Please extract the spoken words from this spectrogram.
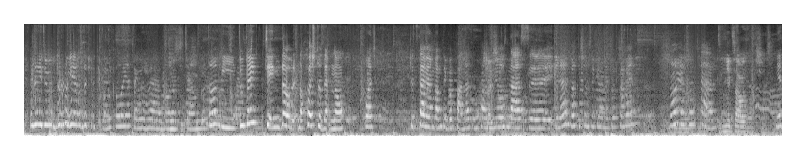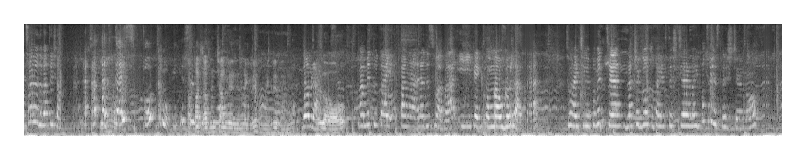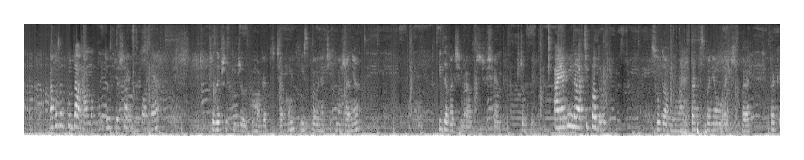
Chwilę jedziemy drugi raz do świętego Mikołaja, także bądźcie gotowi. Tutaj, dzień dobry, no chodź tu ze mną, chodź. Przedstawiam wam tego pana, ten pan wziął z nas y, ile? 2000 km prawie? No jakoś tak, Niecałe 2000. niecałe 2000. Daj spokój! A patrz, a ten ciągle nagrywa, nagrywa, nie? Dobra, mamy tutaj pana Radosława i piękną Małgorzatę. Słuchajcie, powiedzcie, dlaczego tutaj jesteście, no i po co jesteście, no? Na początku dama, no bo to jest pierwszeństwo, nie? Przede wszystkim, żeby pomagać dzieciakom i spełniać ich marzenia i dawać im radość w święta, szczególnie. A jak minęła Ci podróż? Cudownie, mamy tak wspaniałą ekipę, tak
